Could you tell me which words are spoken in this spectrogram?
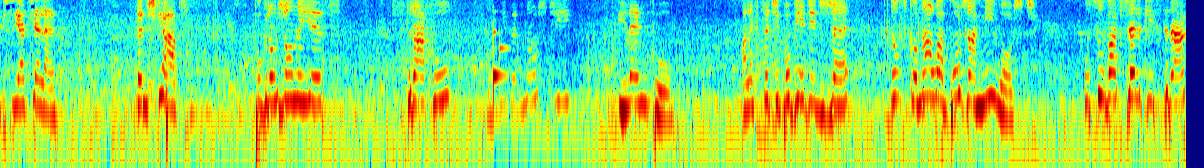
przyjaciele. Ten świat pogrążony jest w strachu, w niepewności i lęku. Ale chcę Ci powiedzieć, że doskonała Boża miłość usuwa wszelki strach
